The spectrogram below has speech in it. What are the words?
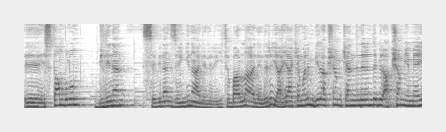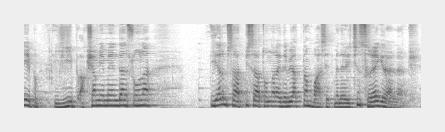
e, İstanbul'un bilinen, sevilen zengin aileleri, itibarlı aileleri Yahya Kemal'in bir akşam kendilerinde bir akşam yemeği yapıp yiyip akşam yemeğinden sonra yarım saat, bir saat onlara edebiyattan bahsetmeleri için sıraya girerlermiş.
